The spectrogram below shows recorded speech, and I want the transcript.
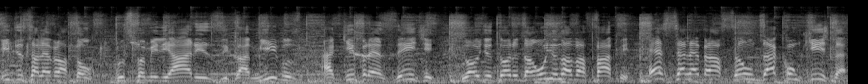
e de celebração. Os familiares e amigos aqui presentes no auditório da Uninova FAP. É celebração da conquista.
